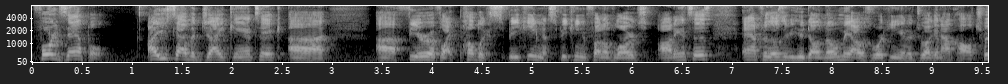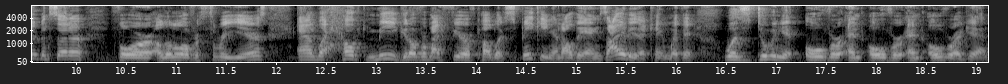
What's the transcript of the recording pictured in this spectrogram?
for example, I used to have a gigantic, uh, uh, fear of like public speaking and speaking in front of large audiences. And for those of you who don't know me, I was working in a drug and alcohol treatment center for a little over three years. And what helped me get over my fear of public speaking and all the anxiety that came with it was doing it over and over and over again.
